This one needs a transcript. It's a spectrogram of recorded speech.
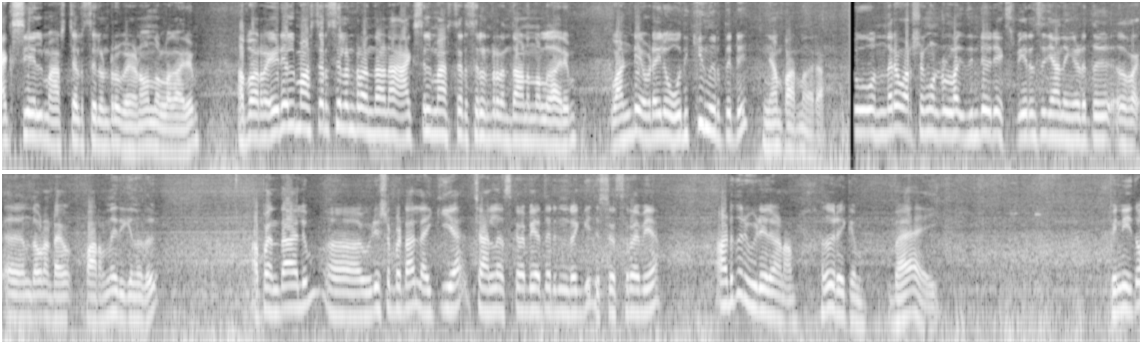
ആക്സിയൽ മാസ്റ്റർ സിലിണ്ടർ വേണോ എന്നുള്ള കാര്യം. അപ്പോൾ റേഡിയൽ മാസ്റ്റർ സിലിണ്ടർ എന്താണ്? ആക്സിയൽ മാസ്റ്റർ സിലിണ്ടർ എന്താണെന്നുള്ള കാര്യം വണ്ടി എവിടെയെങ്കിലും ഒതുക്കി നിർത്തിയിട്ട് ഞാൻ പറഞ്ഞു തരാം ഒരു ഒന്നര വർഷം കൊണ്ടുള്ള ഇതിന്റെ ഒരു എക്സ്പീരിയൻസ് ഞാൻ നിങ്ങളുടെ അടുത്ത് എന്താ പറയണ്ടേ പറഞ്ഞിരിക്കുന്നത്. അപ്പോൾ എന്തായാലും വീഡിയോ ഇഷ്ടപ്പെട്ടാൽ ലൈക്ക് ചെയ്യുക ചാനൽ സബ്സ്ക്രൈബ് ചെയ്യാത്തവരുണ്ടെങ്കിൽ ജസ്റ്റ് സബ്സ്ക്രൈബ് ചെയ്യുക. അടുത്തൊരു വീഡിയോയിൽ കാണാം. അതുവരേക്കും ബൈ പിന്നെ ഇത്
